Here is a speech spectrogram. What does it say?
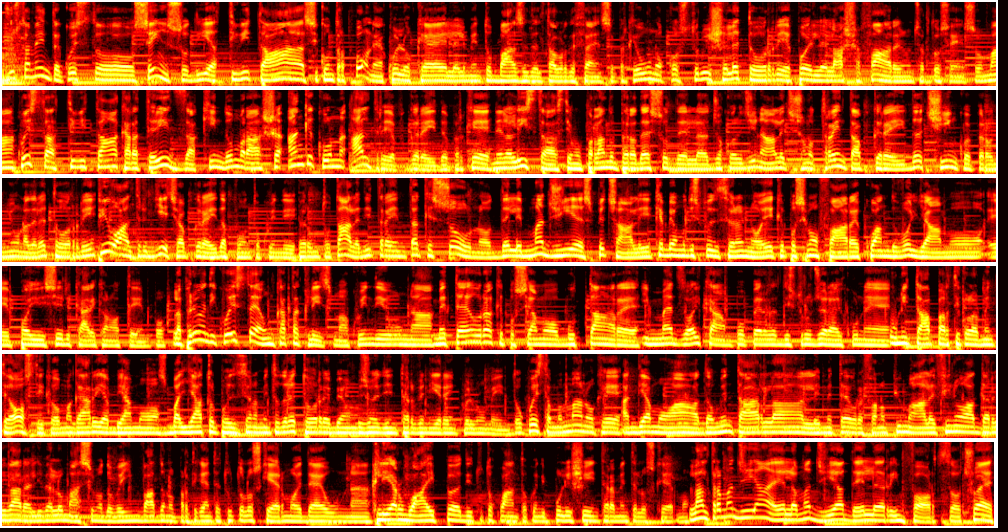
Giustamente questo senso di attività si contrappone a quello che è l'elemento base del tower defense, perché uno costruisce le torri e poi le lascia fare in un certo senso, ma questa attività caratterizza Kingdom Rush anche con altri upgrade, perché nella lista stiamo parlando per adesso del gioco originale, ci sono 30 upgrade, 5 per ognuna delle torri, più altri 10 upgrade appunto, quindi per un totale di 30 che sono delle magie speciali che abbiamo a disposizione noi e che possiamo fare quando vogliamo e poi si ricaricano a tempo. La prima di queste è un cataclisma, quindi una meteora che possiamo buttare in mezzo al campo per distruggere alcune unità particolarmente ostiche o magari abbiamo sbagliato il posizionamento delle torri e abbiamo bisogno di intervenire in quel momento. Questa man mano che andiamo ad aumentarla, le meteore fanno più male fino ad arrivare al livello massimo dove invadono praticamente tutto lo schermo ed è un clear wipe di tutto quanto, quindi pulisci interamente lo schermo. L'altra magia è la magia del rinforzo, cioè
